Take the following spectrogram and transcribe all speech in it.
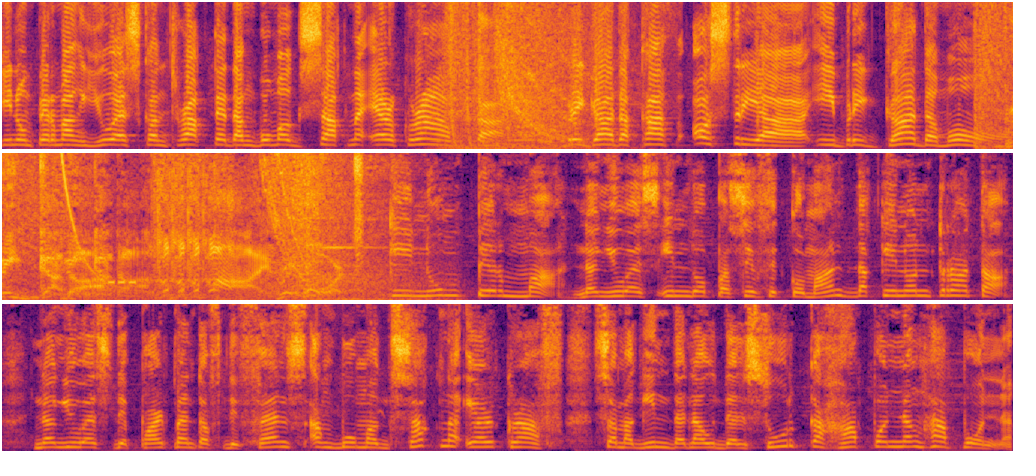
kinumpirmang US contracted ang bumagsak na aircraft. Brigada Kath Austria, ibrigada mo. Brigada Live Report Kinumpirma ng US Indo-Pacific Command na kinontrata ng US Department of Defense ang bumagsak na aircraft sa Maguindanao del Sur kahapon ng hapon.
